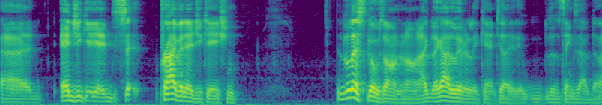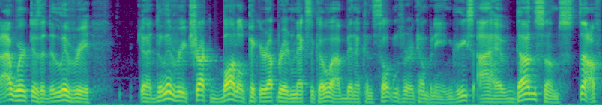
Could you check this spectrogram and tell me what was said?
uh, edu- private education. The list goes on and on. I, like I literally can't tell you the things I've done. I worked as a delivery delivery truck bottle picker upper in Mexico. I've been a consultant for a company in Greece. I have done some stuff,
